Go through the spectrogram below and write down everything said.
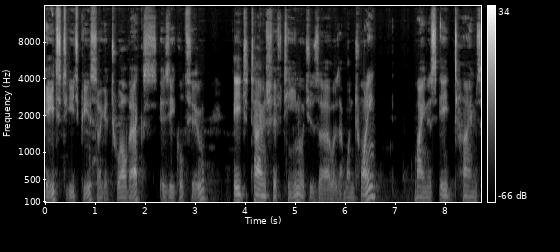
8 to each piece. So I get 12x is equal to 8 times 15, which is, uh, what is that, 120, minus 8 times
